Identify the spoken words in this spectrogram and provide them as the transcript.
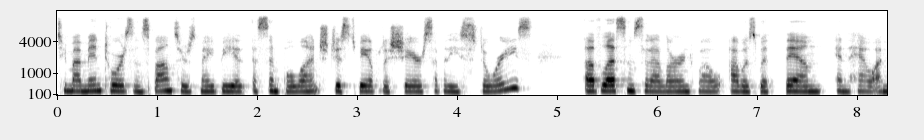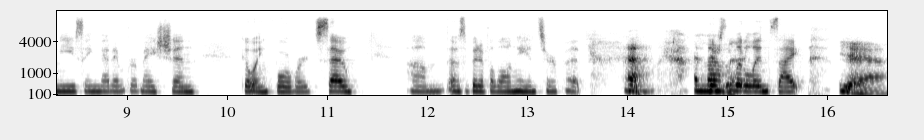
to my mentors and sponsors may be a, a simple lunch just to be able to share some of these stories of lessons that I learned while I was with them and how I'm using that information going forward. So um, that was a bit of a long answer, but um, there's a little insight. Yeah,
